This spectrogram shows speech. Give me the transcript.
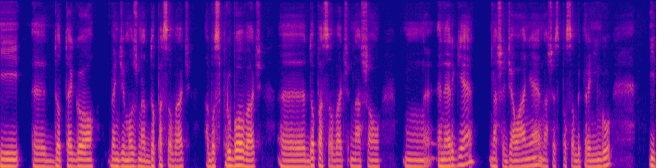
i e, do tego będzie można dopasować albo spróbować e, dopasować naszą mm, energię, nasze działanie, nasze sposoby treningu i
